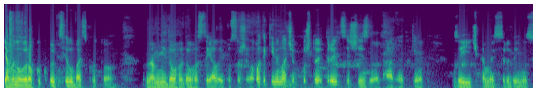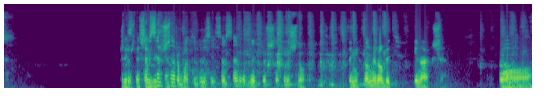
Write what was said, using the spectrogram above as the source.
Я минулого року купив цілу баську, то вона мені довго-довго стояла і послужила. Отакий віночок коштує 36 злот. Гарно, такі от з яєчками всередині. Це все ручна робота, друзі. Це все роблять вручну. Це ніхто не робить інакше. О,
